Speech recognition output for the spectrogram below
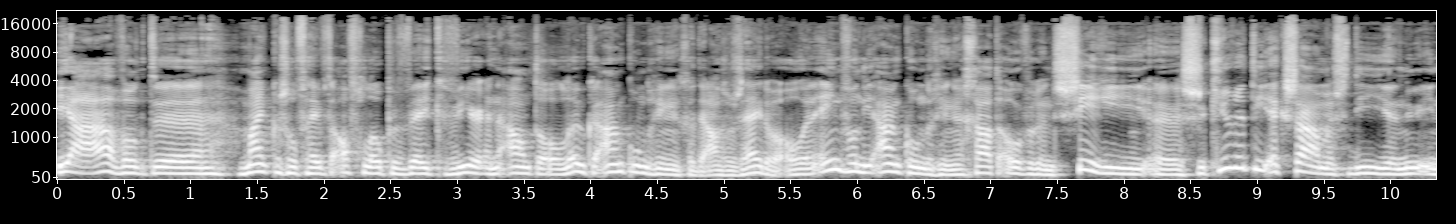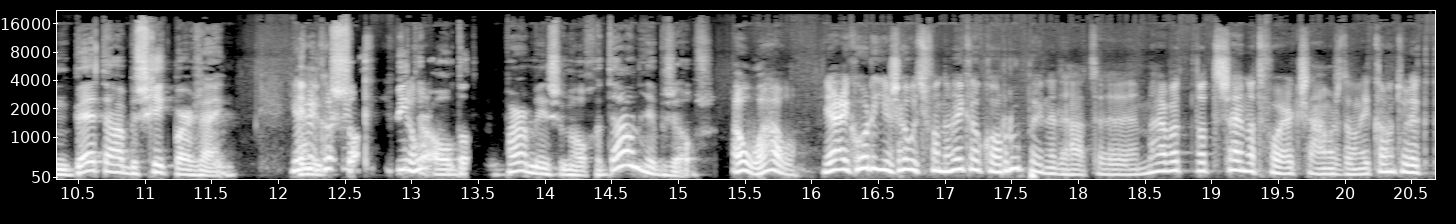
Ja, want uh, Microsoft heeft de afgelopen week weer een aantal leuke aankondigingen gedaan, zo zeiden we al. En een van die aankondigingen gaat over een serie security examens die nu in beta beschikbaar zijn. Ja, en ik, ik zag Twitter al dat een paar mensen hem al gedaan hebben zelfs. Oh, wauw. Ja, ik hoorde je zoiets van de week ook al roepen inderdaad. Uh, maar wat, wat zijn dat voor examens dan? Ik kan natuurlijk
